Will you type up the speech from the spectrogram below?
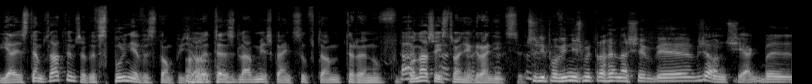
Ja jestem za tym, żeby wspólnie wystąpić, ale też dla mieszkańców tam terenów Tak, po naszej stronie granicy. Czyli powinniśmy trochę na siebie wziąć jakby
